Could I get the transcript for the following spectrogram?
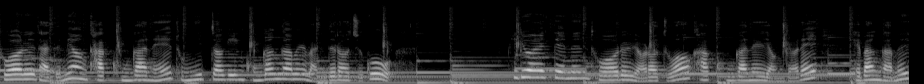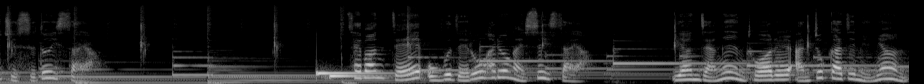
도어를 닫으면 각 공간에 독립적인 공간감을 만들어주고 필요할 때는 도어를 열어두어 각 공간을 연결해 개방감을 줄 수도 있어요. 세 번째, 오브제로 활용할 수 있어요. 이 현장은 도어를 안쪽까지 밀면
